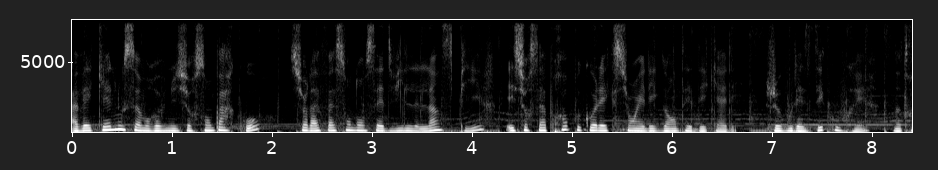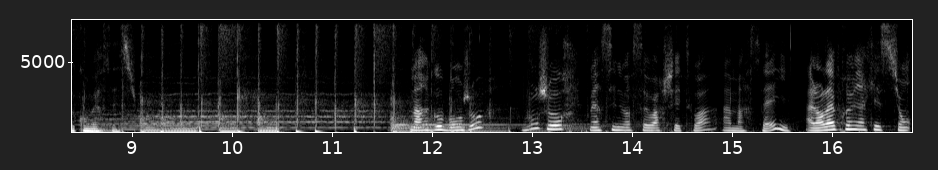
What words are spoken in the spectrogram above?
Avec elle, nous sommes revenus sur son parcours, sur la façon dont cette ville l'inspire et sur sa propre collection élégante et décalée. Je vous laisse découvrir notre conversation. Margot, bonjour. Bonjour. Merci de me recevoir chez toi, à Marseille. Alors la première question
